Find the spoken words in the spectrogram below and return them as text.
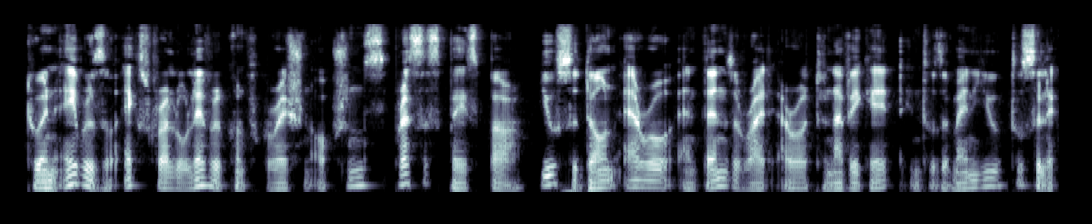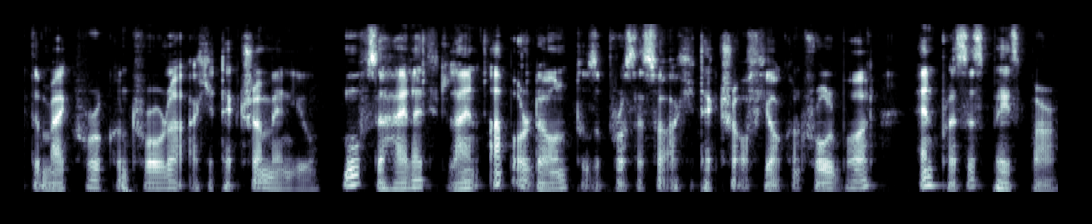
To enable the extra low-level configuration options, press the spacebar. Use the down arrow and then the right arrow to navigate into the menu to select the microcontroller architecture menu. Move the highlighted line up or down to the processor architecture of your control board and press the spacebar.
